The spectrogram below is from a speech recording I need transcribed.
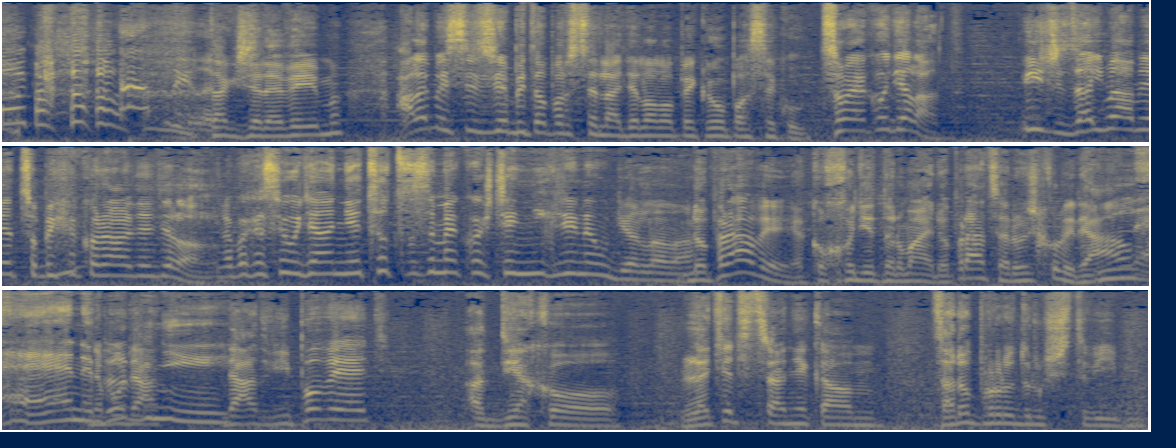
Takže nevím, ale myslím si, že by to prostě nadělalo pěknou paseku. Co jako dělat? Víš, zajímá mě, co bych jako reálně dělal. Já bych asi udělala něco, co jsem jako ještě nikdy neudělala. No právě, jako chodit normálně do práce, do školy dál. Ne, Nebo dát, dát výpověď a jako letět třeba někam za dobrodružstvím,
